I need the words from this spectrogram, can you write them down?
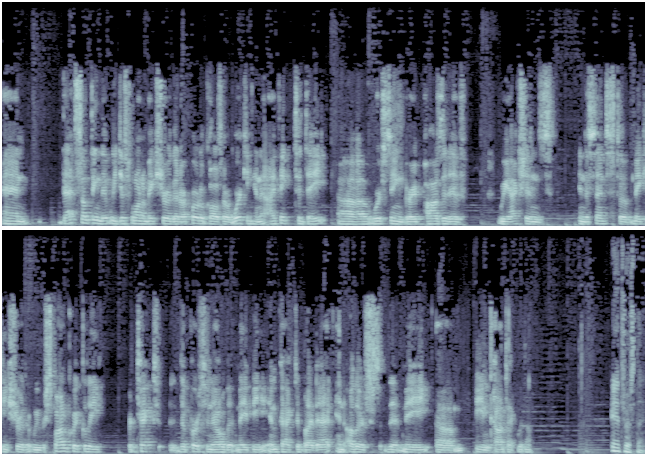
And that's something that we just want to make sure that our protocols are working. And I think to date, uh, we're seeing very positive reactions in the sense of making sure that we respond quickly, protect the personnel that may be impacted by that, and others that may um, be in contact with them. Interesting.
